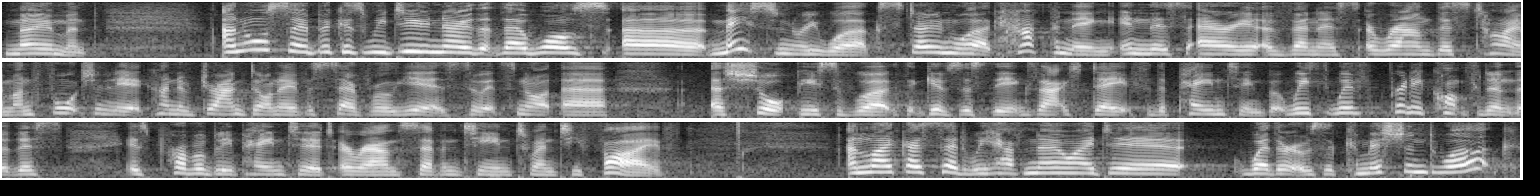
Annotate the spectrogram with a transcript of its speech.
moment. And also because we do know that there was uh, masonry work, stonework happening in this area of Venice around this time. Unfortunately, it kind of dragged on over several years, so it's not a, a short piece of work that gives us the exact date for the painting, but we, we're pretty confident that this is probably painted around 1725. And like I said, we have no idea whether it was a commissioned work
